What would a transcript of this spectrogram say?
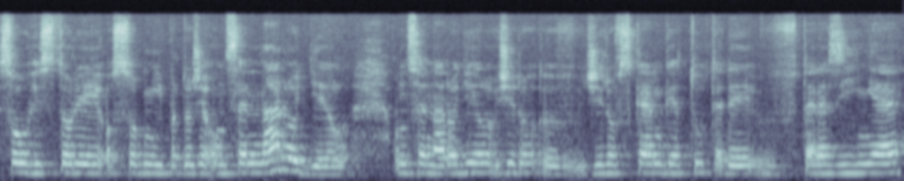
svou historii osobní, protože on se narodil, on se narodil v, žido, v židovském getu, tedy v Terezíně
